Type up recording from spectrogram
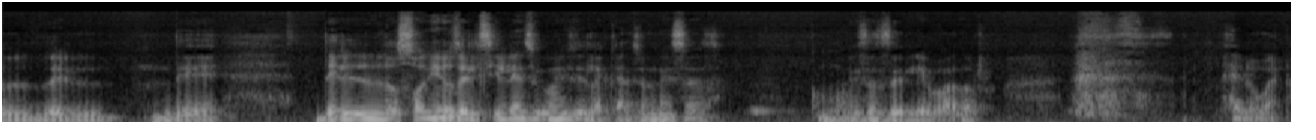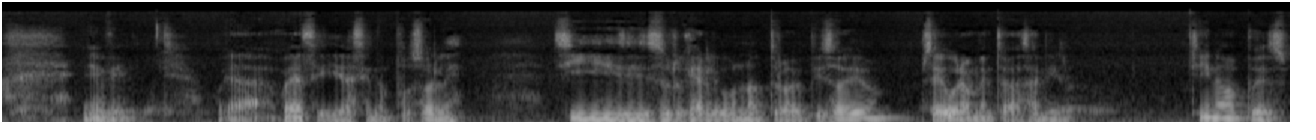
del, de, los sonidos del silencio, como dice la canción esa, como esas de elevador. pero bueno, en fin, voy a, a seguir haciendo pozole. Si surge algún otro episodio, seguramente va a salir. Si no, pues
